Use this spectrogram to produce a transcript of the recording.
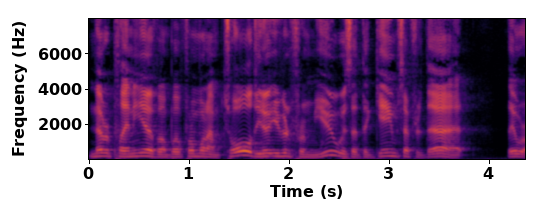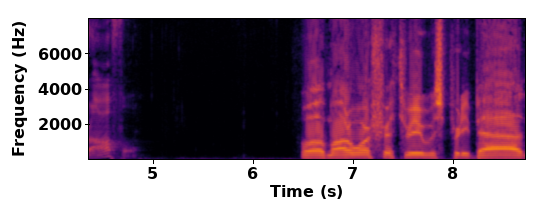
never played any of them. But from what I'm told, you know, even from you, is that the games after that they were awful. Well, Modern Warfare 3 was pretty bad.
